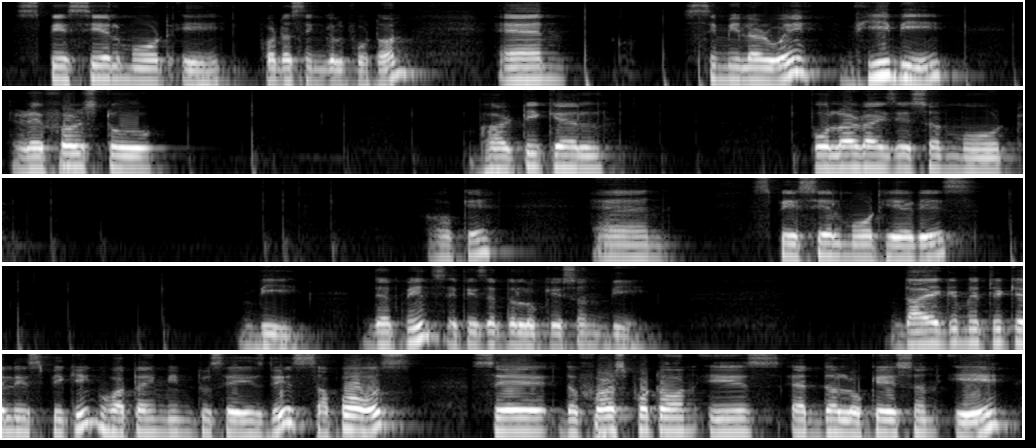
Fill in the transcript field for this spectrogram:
Spatial mode A for the single photon and similar way VB refers to vertical polarization mode okay. And spatial mode here is B. That means it is at the location B. Diagrammatically speaking what I mean to say is this. Suppose say the first photon is at the location A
